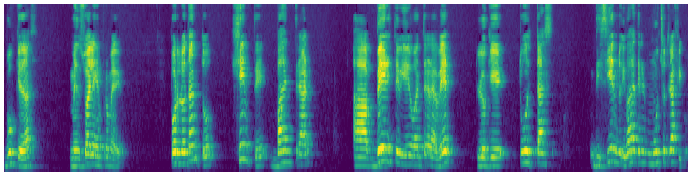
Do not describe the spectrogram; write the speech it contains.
búsquedas mensuales en promedio. Por lo tanto, gente va a entrar a ver este video, va a entrar a ver lo que tú estás diciendo y vas a tener mucho tráfico.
